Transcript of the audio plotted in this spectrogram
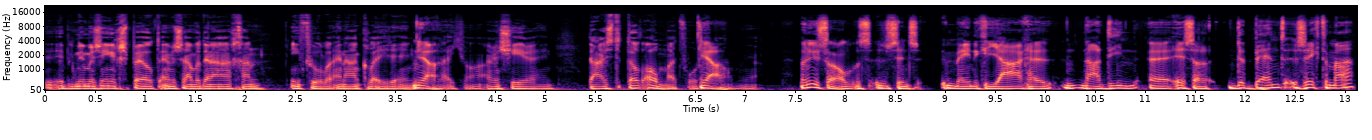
heb ik nummers ingespeeld. En we zijn we daarna gaan invullen en aankleden en Ja. weet je wel, arrangeren. En daar is dat album uit voortgekomen. Ja. Maar nu is er al sinds menige jaren nadien eh, is er de band Zichtema.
